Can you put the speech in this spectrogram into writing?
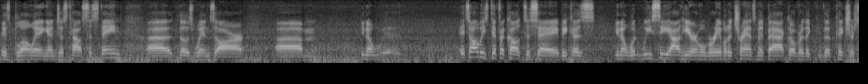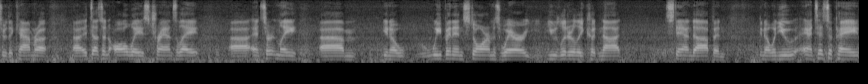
is blowing and just how sustained uh, those winds are. Um, you know, it's always difficult to say because you know what we see out here and what we're able to transmit back over the, the pictures through the camera, uh, it doesn't always translate. Uh, and certainly, um, you know, we've been in storms where you literally could not stand up and you know, when you anticipate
